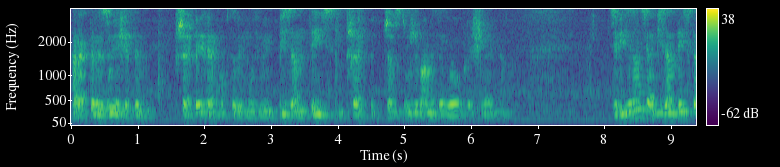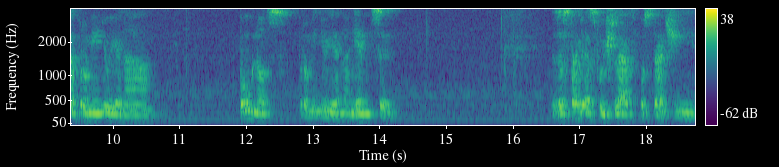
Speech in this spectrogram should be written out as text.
Charakteryzuje się tym przepychem, o którym mówimy, bizantyjski przepych, często używamy tego określenia. Cywilizacja bizantyjska promieniuje na północ, promieniuje na Niemcy, zostawia swój ślad w postaci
